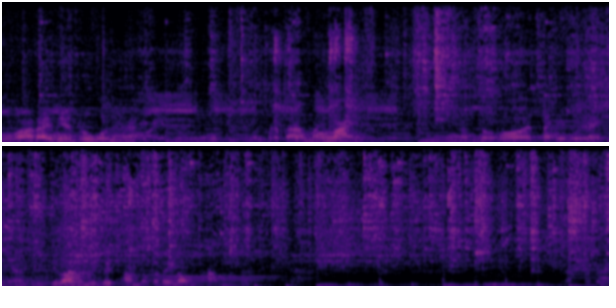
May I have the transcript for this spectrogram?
ถือว่าได้เรียนรู้นะฮะประสบการณ์ใหม่กับสวไปเรื่อยๆจ้ะๆสิ่งที่เรายังไม่เคยทำเราก็ได้ลองทำนะฮะอืมเราก็ได้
